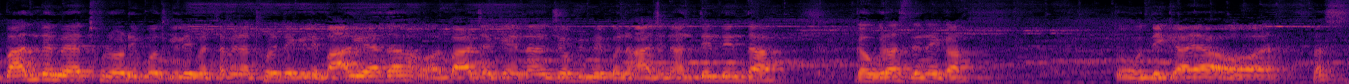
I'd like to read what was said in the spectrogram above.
बाद में मैं थोड़ी बहुत के लिए मतलब मेरा थोड़ी देर के लिए बाहर गया था और बाहर जाके ना जो भी मेरे को ना आज ना अंतिम दिन था गौग्रास देने का तो दे के आया और बस।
